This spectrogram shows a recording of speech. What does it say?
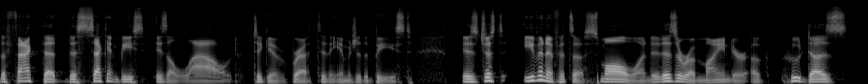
The fact that this second beast is allowed to give breath to the image of the beast is just, even if it's a small one, it is a reminder of who does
